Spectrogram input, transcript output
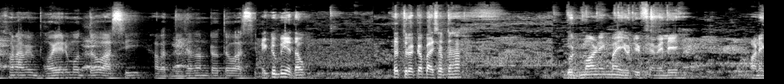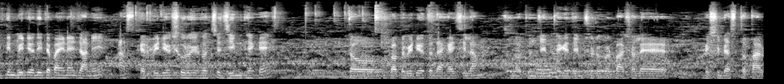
এখন আমি ভয়ের মধ্যেও আছি আবার নির্যাতনটাতেও আছি। একটু বিয়ে দাও। তা তোর একটা বাইসাপ দেখা। Good morning my YouTube family অনেকদিন ভিডিও দিতে পারি নাই জানি। আজকের ভিডিও শুরুই হচ্ছে জিম থেকে। তো গত ভিডিওতে দেখাইছিলাম নতুন জিম থেকে জিম শুরু করব। আসলে বেশি ব্যস্ততার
